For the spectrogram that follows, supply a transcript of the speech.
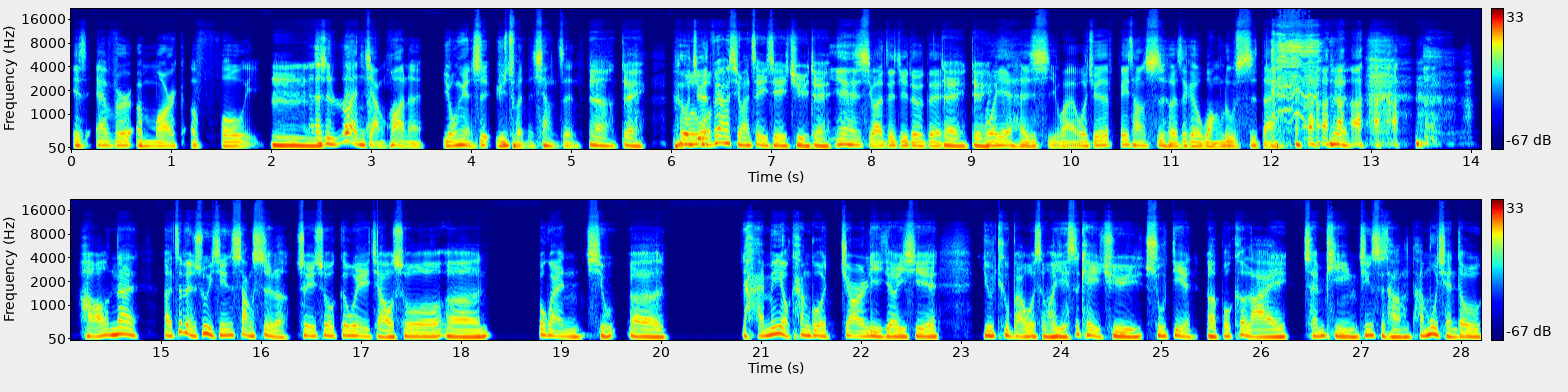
is ever a mark of folly。嗯但是乱讲话呢，永远是愚蠢的象征。嗯对，我 我觉得我非常喜欢这一这一句，对你也很喜欢这句，对不对？，对对，我也很喜欢，我觉得非常适合这个网络时代。好，那呃这本书已经上市了，所以说各位假如说呃不管喜呃还没有看过 Jar Lee 的一些 YouTube 啊或什么，也是可以去书店呃博客来、成品、金石堂，它目前都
